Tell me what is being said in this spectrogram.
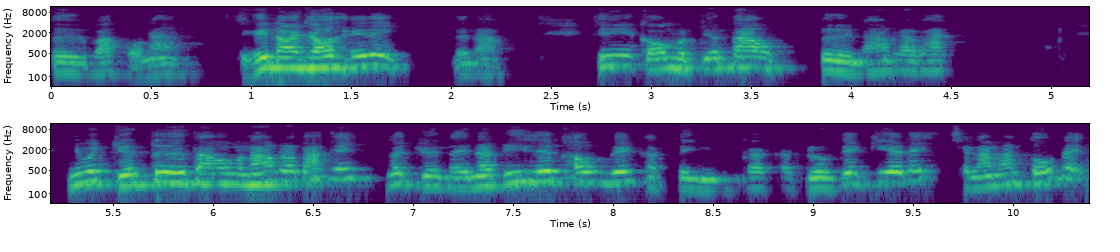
từ bắc vào nam. Chỉ cứ nói cho thế đi. Thế nào thì có một chuyến tàu từ nam ra bắc. Nhưng mà chuyến từ tàu nam ra bắc ấy là chuyện đấy nó đi liên thông đến các tỉnh các, các đường trên kia đấy sẽ làm ăn tốt đấy.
